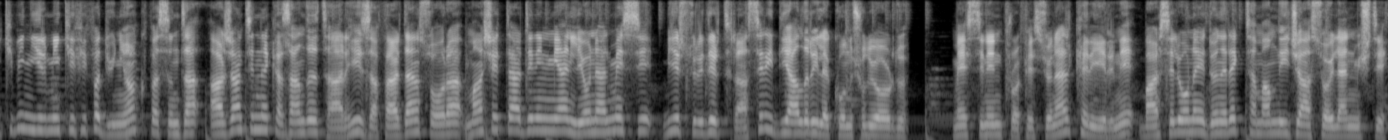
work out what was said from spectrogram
2022 FIFA Dünya Kupası'nda Arjantin'le kazandığı tarihi zaferden sonra manşetlerden inmeyen Lionel Messi bir süredir transfer iddialarıyla konuşuluyordu. Messi'nin profesyonel kariyerini Barcelona'ya dönerek tamamlayacağı söylenmişti.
